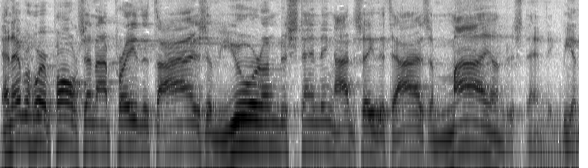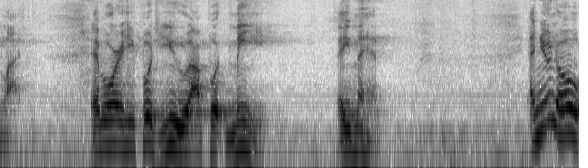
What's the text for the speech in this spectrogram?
And everywhere Paul said, I pray that the eyes of your understanding, I'd say that the eyes of my understanding be enlightened. Everywhere he put you, I put me. Amen. And you know,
